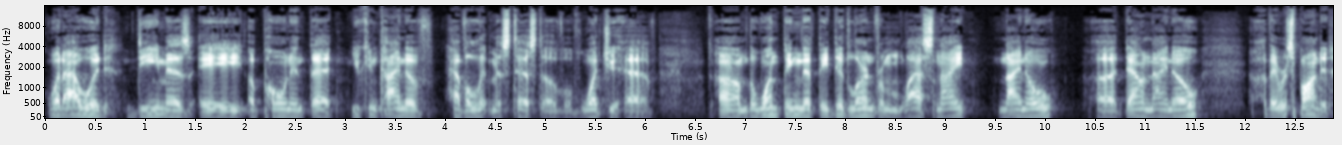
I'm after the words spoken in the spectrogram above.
what I would deem as a opponent that you can kind of have a litmus test of, of what you have. Um, the one thing that they did learn from last night, 9-0, uh, down 9-0, uh, they responded.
